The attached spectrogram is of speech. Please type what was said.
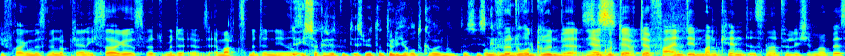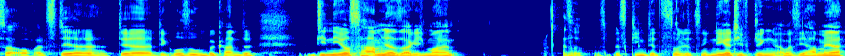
Die Frage müssen wir noch klären. Ich sage, es wird mit, er macht es mit den Neos. Ja, ich sage, es wird, es wird natürlich rot-grün und das ist Und es wird rot-grün werden. Ja gut, der, der Feind, den man kennt, ist natürlich immer besser auch als der, der die große Unbekannte. Die Neos haben ja, sage ich mal, also es, klingt jetzt, soll jetzt nicht negativ klingen, aber sie haben ja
